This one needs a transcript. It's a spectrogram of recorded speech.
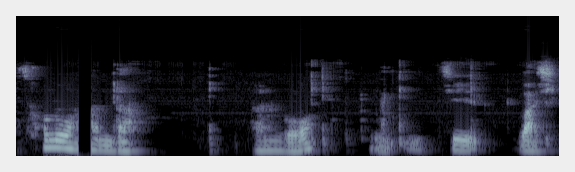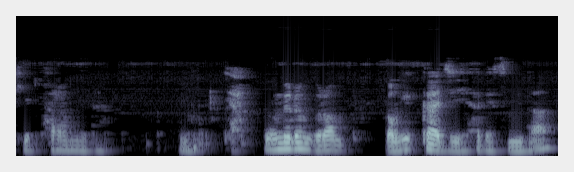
선호한다. 라는 거 잊지 마시기 바랍니다. 자, 오늘은 그럼 여기까지 하겠습니다.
